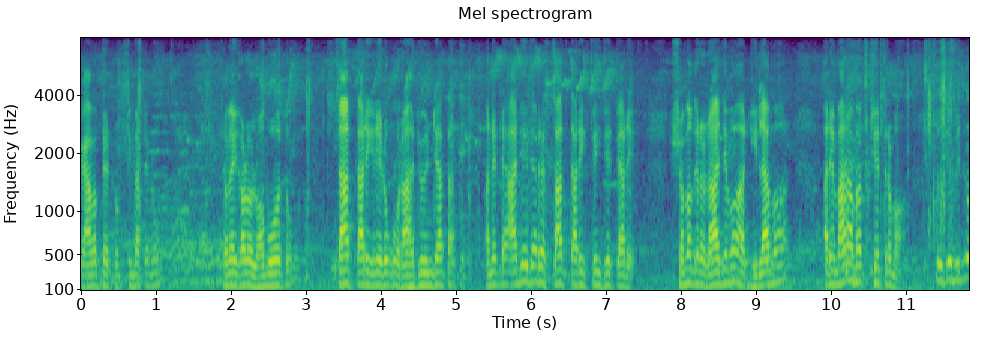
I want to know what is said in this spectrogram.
કે આ વખતે ચૂંટણી માટેનો સમયગાળો લાંબો હતો. સાત તારીખને લોકો રાહ જોઈને રહ્યા હતા. અને એટલે આજે જ્યારે સાત તારીખ થઈ છે ત્યારે સમગ્ર રાજ્યમાં, જિલ્લામાં અને મારા મત ક્ષેત્રમાં તો જે મિત્રો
